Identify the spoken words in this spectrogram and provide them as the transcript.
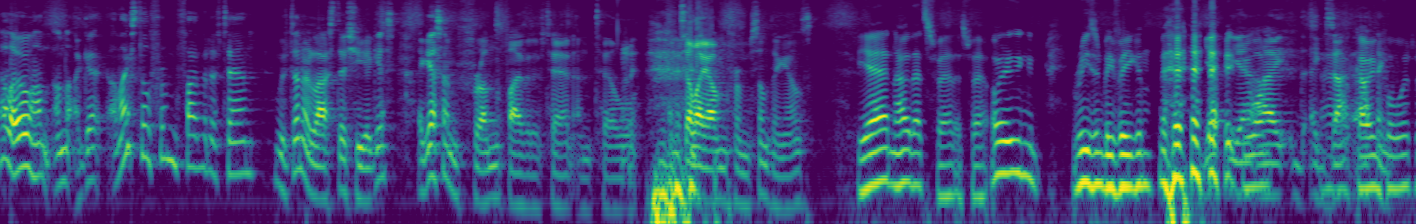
Hello, I'm, I'm not, I get, am I still from five out of ten? We've done our last issue. I guess I guess I'm from five out of ten until until I am from something else. Yeah, no, that's fair. That's fair. Oh, you reasonably vegan. Yeah, yeah, want, I, uh, exactly. going forward.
